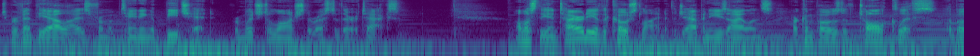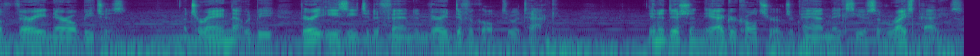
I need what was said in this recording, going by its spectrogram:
to prevent the Allies from obtaining a beachhead from which to launch the rest of their attacks. Almost the entirety of the coastline of the Japanese islands are composed of tall cliffs above very narrow beaches, a terrain that would be very easy to defend and very difficult to attack. In addition, the agriculture of Japan makes use of rice paddies,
